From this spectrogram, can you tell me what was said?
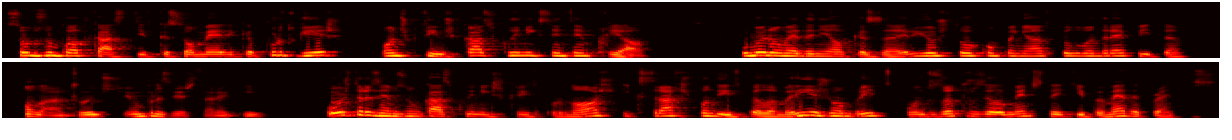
Somos um podcast de educação médica português onde discutimos casos clínicos em tempo real. O meu nome é Daniel Caseiro e eu estou acompanhado pelo André Pita. Olá a todos, é um prazer estar aqui. Hoje trazemos um caso clínico escrito por nós e que será respondido pela Maria João Brito, um dos outros elementos da equipa MedApprentice.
